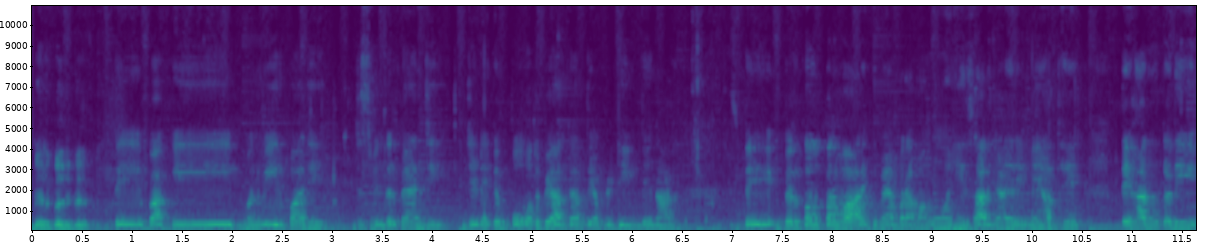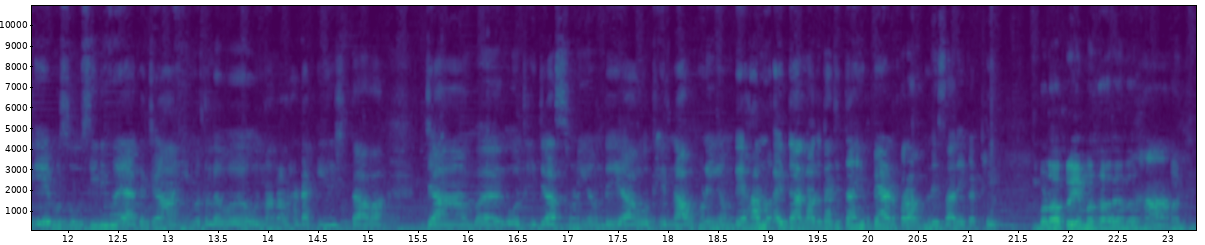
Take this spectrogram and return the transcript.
ਬਿਲਕੁਲ ਜੀ ਬਿਲਕੁਲ। ਤੇ ਬਾਕੀ ਮਨਵੀਰ ਭਾਜੀ ਜਸਵਿੰਦਰ ਭੈਣ ਜੀ ਜਿਹੜੇ ਕਿ ਬਹੁਤ ਪਿਆਰ ਕਰਦੇ ਆਪਣੀ ਟੀਮ ਦੇ ਨਾਲ। ਤੇ ਬਿਲਕੁਲ ਪਰਿਵਾਰਕ ਮੈਂਬਰਾਂ ਵਾਂਗੂ ਅਸੀਂ ਸਾਰੇ ਜਣੇ ਰਹਿੰਦੇ ਆ ਉੱਥੇ। ਤੇ ਸਾਨੂੰ ਕਦੀ ਇਹ ਮਹਿਸੂਸ ਹੀ ਨਹੀਂ ਹੋਇਆ ਕਿ ਜਾਂ ਅਸੀਂ ਮਤਲਬ ਉਹਨਾਂ ਨਾਲ ਸਾਡਾ ਕੀ ਰਿਸ਼ਤਾ ਵਾ ਜਾਂ ਅਹ, ਉੱਥੇ ਜੱਸ ਹੁਣੀ ਆਉਂਦੇ ਆ ਉੱਥੇ ਨਵ ਹੁਣੀ ਆਉਂਦੇ ਆ। ਸਾਨੂੰ ਇਦਾਂ ਲੱਗਦਾ ਜਿੱਦਾਂ ਅਸੀਂ ਭੈਣ ਭਰਾ ਹੁੰਦੇ ਸਾਰੇ ਇਕੱਠੇ। ਬੜਾ ਪ੍ਰੇਮ ਆ ਸਾਰਿਆਂ ਦਾ। ਹਾਂ। ਹਾਂਜੀ।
